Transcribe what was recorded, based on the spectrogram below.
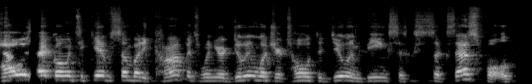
How is that going to give somebody confidence when you're doing what you're told to do and being su- successful,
